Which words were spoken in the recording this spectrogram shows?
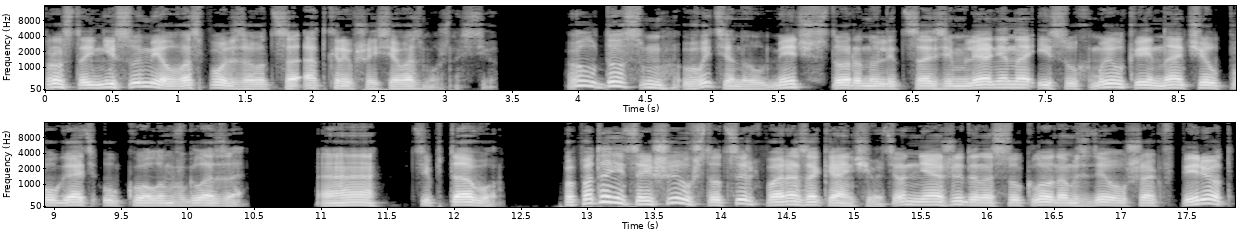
просто не сумел воспользоваться открывшейся возможностью. Олдосм вытянул меч в сторону лица землянина и с ухмылкой начал пугать уколом в глаза. «Ага, типа того. Попаданец решил, что цирк пора заканчивать. Он неожиданно с уклоном сделал шаг вперед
